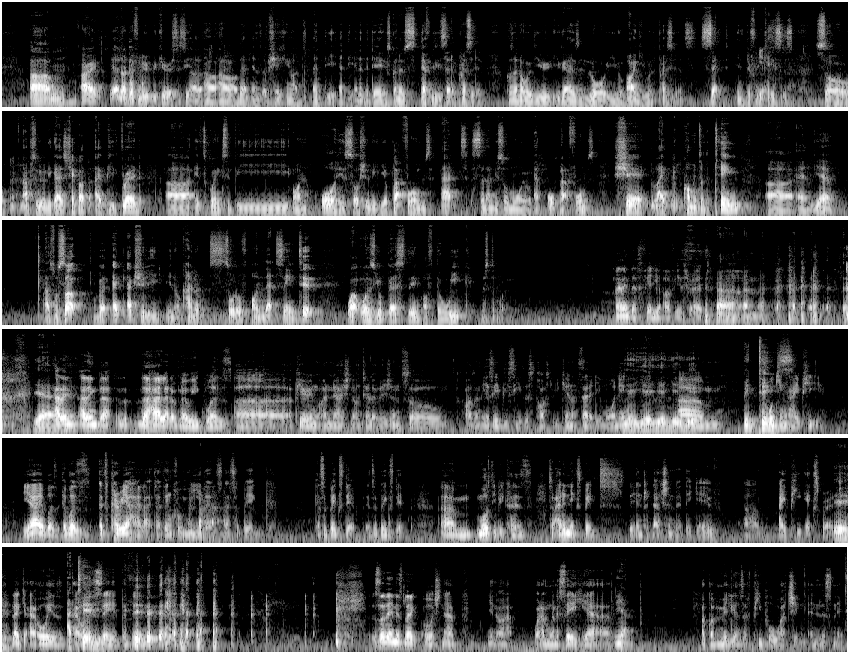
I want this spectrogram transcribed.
Um, all right. Yeah, no, definitely be curious to see how, how, how that ends up shaking out at the at the end of the day. It's going to definitely set a precedent because I know with you you guys in law you argue with precedents set in different Yes. cases. So absolutely, guys, check out the IP thread. Uh, it's going to be on all his social media platforms at Sanamiso Moyo at all platforms. Share, like, comment on the thing, uh, and yeah, that's what's up. But actually, you know, kind of sort of on that same tip, what was your best thing of the week, Mr. Moy? I think that's fairly obvious, right? Um, Yeah. I think I think that the highlight of my week was uh, appearing on national television. So I was on SABC this past weekend on Saturday morning. Yeah, yeah, yeah, yeah, yeah. Um, Big things. talking IP. Yeah, it was. It was. It's a career highlight. I think for me, that's that's a big. It's a big step. It's a big step. Um, mostly because so I didn't expect the introduction that they gave. Um, IP expert. Yeah. Like I always, I, I always say it, but then. so then it's like, oh snap! You know what I'm gonna say here. Yeah. I've got millions of people watching and listening.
